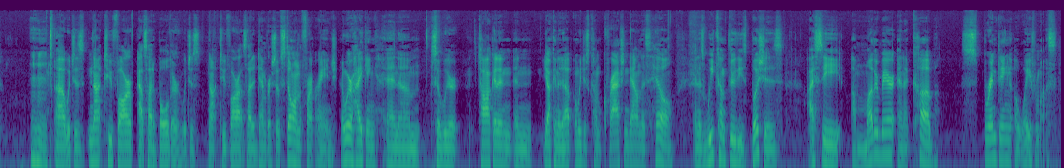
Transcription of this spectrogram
uh, which is not too far outside of Boulder, which is not too far outside of Denver, so still on the front range. And we were hiking, and um, so we were talking and, and yucking it up, and we just come crashing down this hill. And as we come through these bushes, I see a mother bear and a cub sprinting away from us.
